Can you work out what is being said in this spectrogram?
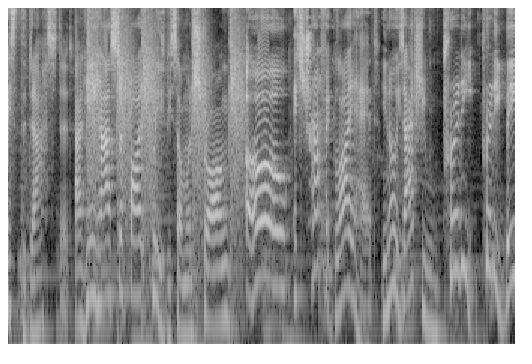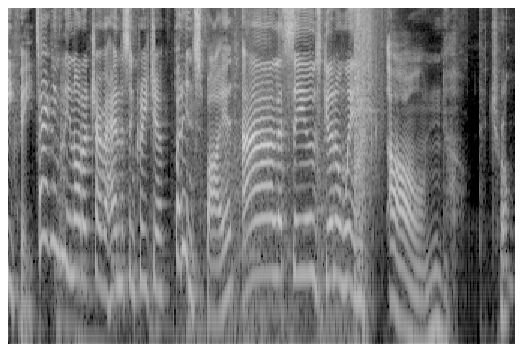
It's the Dastard. And he has to fight. Please be someone strong. Oh, it's Traffic Lighthead. You know, he's actually pretty, pretty beefy. Technically not a Trevor Henderson creature, but inspired. Ah, let's see who's gonna win. Oh no, the Troll.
